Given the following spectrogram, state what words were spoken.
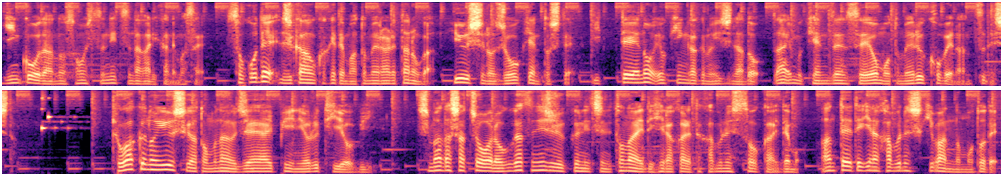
銀行団の損失につながりかねません。そこで時間をかけてまとめられたのが、融資の条件として一定の預金額の維持など財務健全性を求めるコベランツでした。巨額の融資が伴う JIP による TOB。島田社長は6月29日に都内で開かれた株主総会でも安定的な株主基盤の下で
